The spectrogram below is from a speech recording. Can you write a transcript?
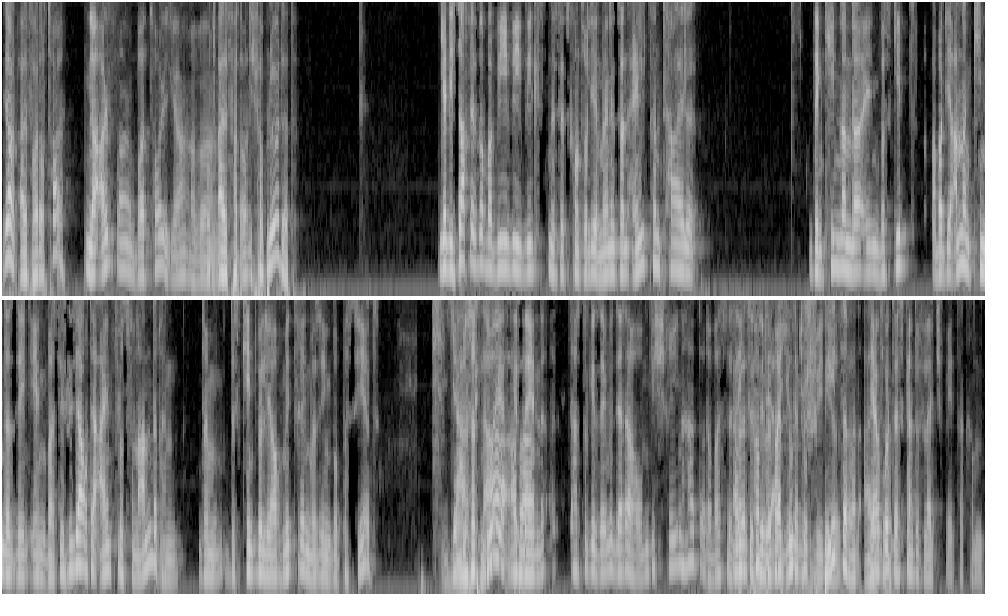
Ja, und Alf war doch toll. Ja, Alf war, war toll, ja, aber. Und Alf hat auch nicht verblödet. Ja, die Sache ist aber, wie, wie willst du das jetzt kontrollieren? Wenn jetzt ein Elternteil den Kindern da irgendwas gibt, aber die anderen Kinder sehen irgendwas, das ist ja auch der Einfluss von anderen. Das Kind will ja auch mitreden, was irgendwo passiert. Ja, was hast klar, du jetzt gesehen? Hast du gesehen, wie der da rumgeschrien hat? Oder was weiß Aber ich? das kommt ist ja späteren Alter. Ja gut, das könnte vielleicht später kommen.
